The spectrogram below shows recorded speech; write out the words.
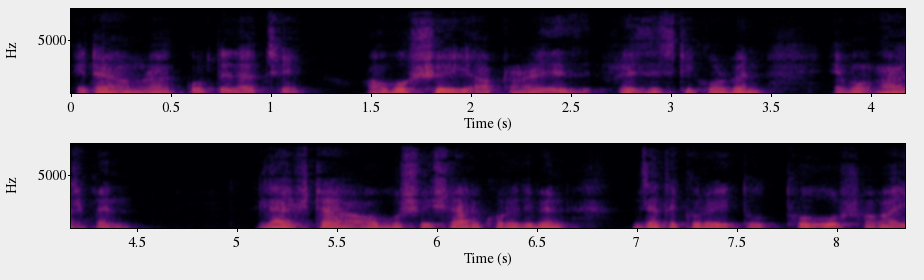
এটা আমরা করতে যাচ্ছি। অবশ্যই আপনারা রেজিস্ট্রি করবেন এবং আসবেন। লাইফটা অবশ্যই শেয়ার করে দিবেন যাতে করে এই তথ্য সবাই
